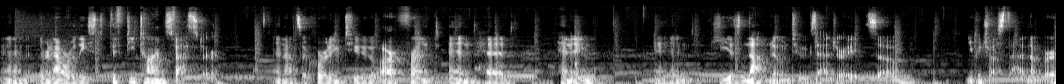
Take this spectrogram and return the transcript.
and they're now released 50 times faster and that's according to our front end head, Henning, and he is not known to exaggerate, so you can trust that number.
